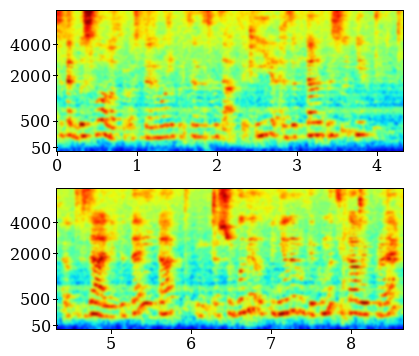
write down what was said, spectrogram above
це так до слова просто, я не можу про це не згадати. І запитали присутніх е, в залі людей, так щоб вони підняли руки, кому цікавий проект,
